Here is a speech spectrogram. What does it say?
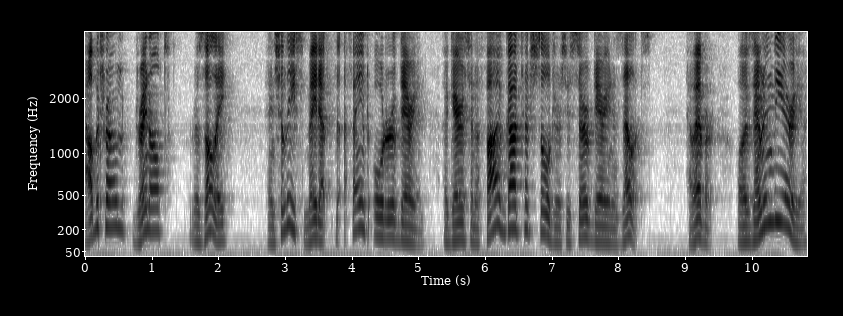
Albatron, Draenalt, Rosali, and Chalice made up the famed Order of Darien, a garrison of five God Touch soldiers who served Darien as zealots. However, while examining the area,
